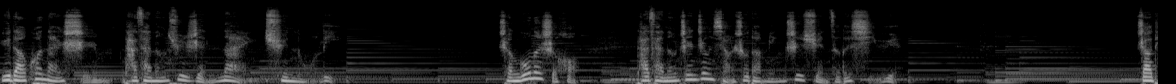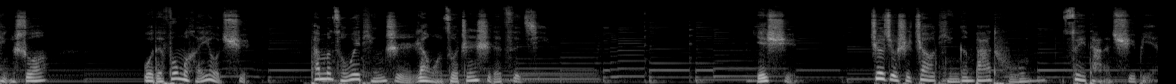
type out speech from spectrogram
遇到困难时，他才能去忍耐、去努力。成功的时候，他才能真正享受到明智选择的喜悦。赵挺说：“我的父母很有趣，他们从未停止让我做真实的自己。也许，这就是赵婷跟巴图最大的区别。”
